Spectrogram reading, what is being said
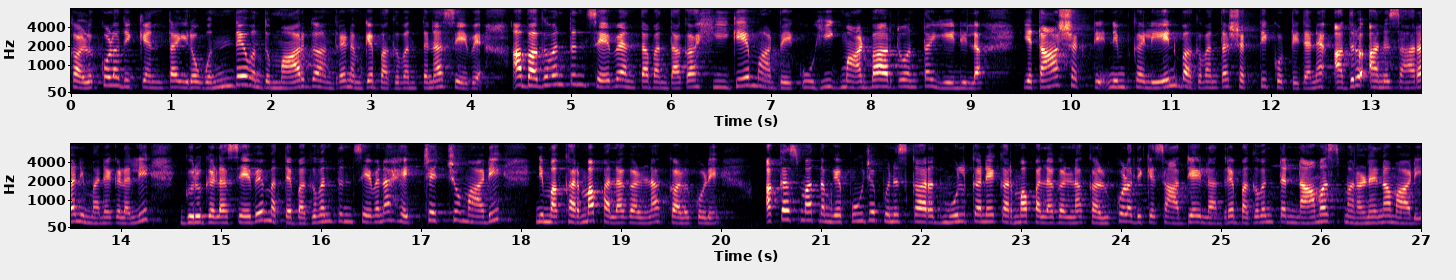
ಕಳ್ಕೊಳ್ಳೋದಿಕ್ಕೆ ಅಂತ ಇರೋ ಒಂದೇ ಒಂದು ಮಾರ್ಗ ಅಂದರೆ ನಮಗೆ ಭಗವಂತನ ಸೇವೆ. ಆ ಭಗವಂತನ ಸೇವೆ ಅಂತ ಬಂದಾಗ ಹೀಗೆ ಮಾಡಬೇಕು, ಹೀಗೆ ಮಾಡಬಾರ್ದು ಅಂತ ಏನಿಲ್ಲ. ಯಥಾಶಕ್ತಿ ನಿಮ್ಮ ಕೈಲಿ ಏನು ಭಗವಂತ ಶಕ್ತಿ ಕೊಟ್ಟಿದ್ದಾನೆ, ಅದರ ಅನುಸಾರ ನಿಮ್ಮ ಮನೆಗಳಲ್ಲಿ ಗುರುಗಳ ಸೇವೆ ಮತ್ತು ಭಗವಂತನ ಸೇವೆನ ಹೆಚ್ಚೆಚ್ಚು ಮಾಡಿ ನಿಮ್ಮ ಕರ್ಮ ಫಲಗಳನ್ನ ಕಳ್ಕೊಳ್ಳಿ. ಅಕಸ್ಮಾತ್ ನಮಗೆ ಪೂಜೆ ಪುನಸ್ಕಾರದ ಮೂಲಕನೇ ಕರ್ಮ ಫಲಗಳನ್ನ ಕಳ್ಕೊಳ್ಳೋದಕ್ಕೆ ಸಾಧ್ಯ ಇಲ್ಲ ಅಂದರೆ ಭಗವಂತನ ನಾಮಸ್ಮರಣೆನ ಮಾಡಿ,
